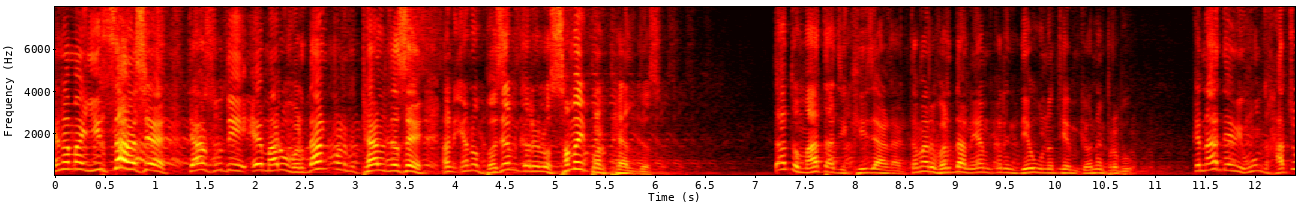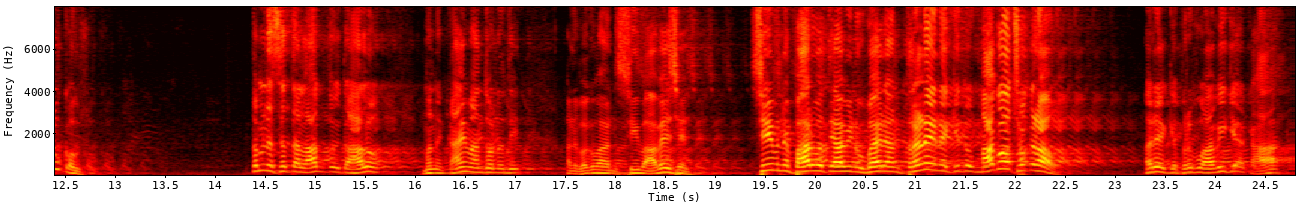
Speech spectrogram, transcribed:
એનામાં ઈર્ષા હશે, ત્યાં સુધી એ મારું વરદાન પણ ફેલ જશે અને એનો ભજન કરેલો સમય પણ ફેલ જશે. ત્યાં તો માતાજી ખીજાણા. તમારે વરદાન એમ કરીને દેવું નથી એમ કહો ને પ્રભુ. કે ના દેવી, હું સાચું કહું છું. તમને સત્તા લાગતો હોય તો હાલો, મને કાંઈ વાંધો નથી. અને ભગવાન શિવ આવે છે. શિવ ને પાર્વતી આવીને ઊભા રહ્યા ત્રણેયને કીધું, માગો છોકરાઓ. અરે કે પ્રભુ આવી ગયા કે હા?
